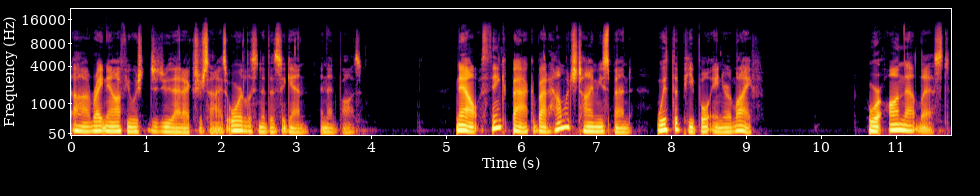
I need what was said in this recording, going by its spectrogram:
uh, right now if you wish to do that exercise, or listen to this again and then pause. Now, think back about how much time you spend with the people in your life who are on that list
